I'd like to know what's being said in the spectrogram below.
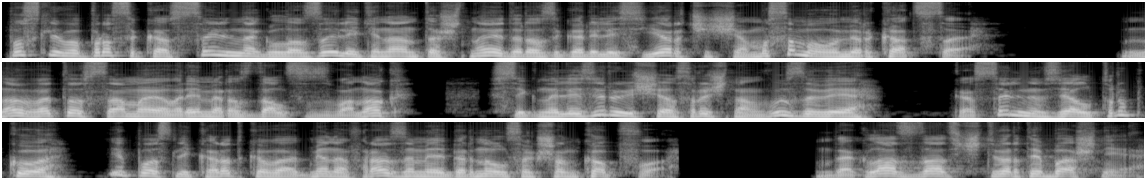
После вопроса Кассельна глаза лейтенанта Шнайдера загорелись ярче, чем у самого Меркатца. Но в это самое время раздался звонок, сигнализирующий о срочном вызове. Кассельн взял трубку и после короткого обмена фразами обернулся к Шонкопфу. «Доклад с 24-й башни.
